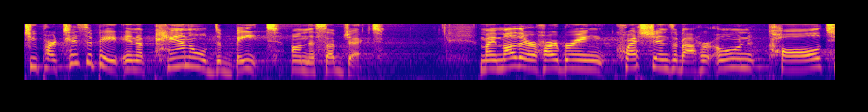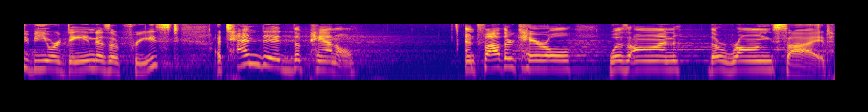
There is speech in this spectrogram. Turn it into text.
to participate in a panel debate on the subject. My mother, harboring questions about her own call to be ordained as a priest, attended the panel and Father Carroll was on the wrong side.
